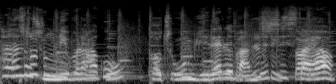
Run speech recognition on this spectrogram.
탄소 중립을 하고 더 좋은 미래를 만들 수 있어요.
